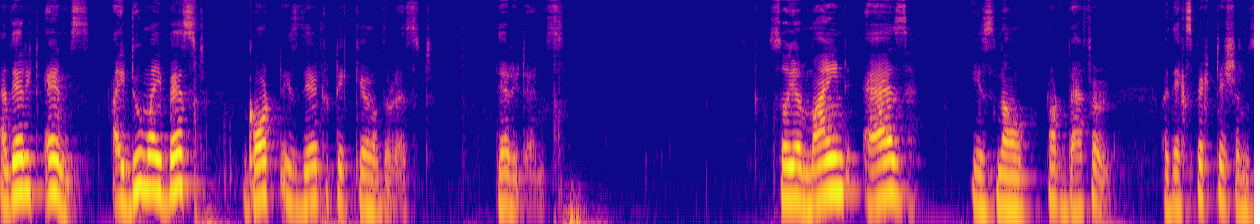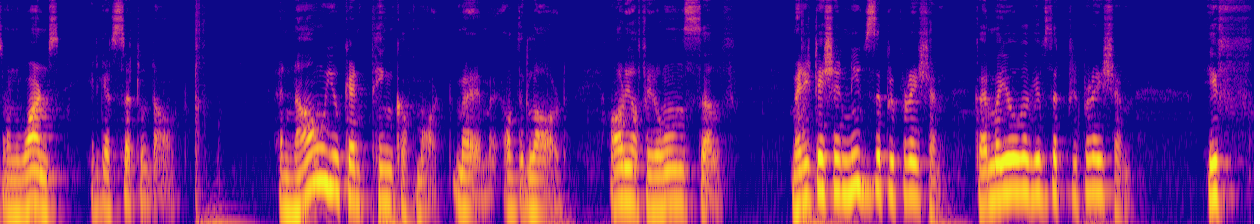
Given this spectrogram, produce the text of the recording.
And there it ends. I do my best. God is there to take care of the rest. There it ends. So your mind, as is now not baffled by the expectations and wants, it gets settled down. And now you can think of, of the Lord or of your own self. Meditation needs the preparation. Karma Yoga gives that preparation. If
